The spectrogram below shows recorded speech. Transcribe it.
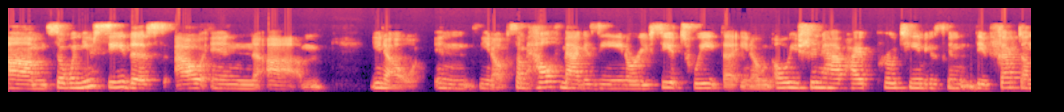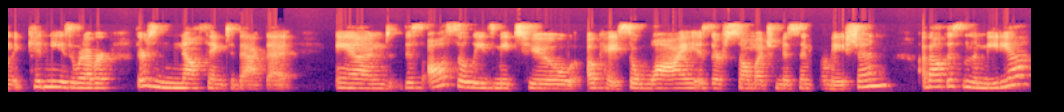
Um, so when you see this out in um, you know, in you know some health magazine, or you see a tweet that you know, oh, you shouldn't have high protein because it's gonna the effect on the kidneys or whatever. There's nothing to back that. And this also leads me to okay, so why is there so much misinformation about this in the media?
